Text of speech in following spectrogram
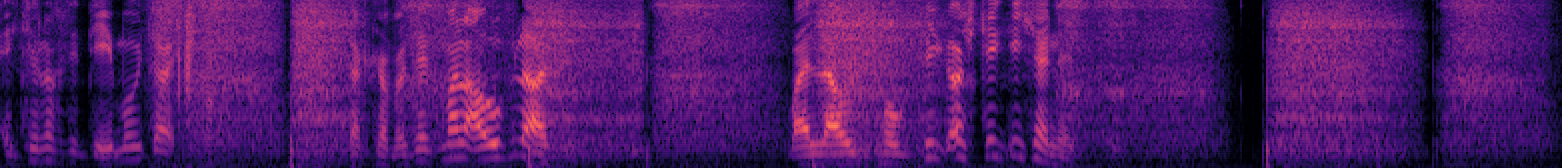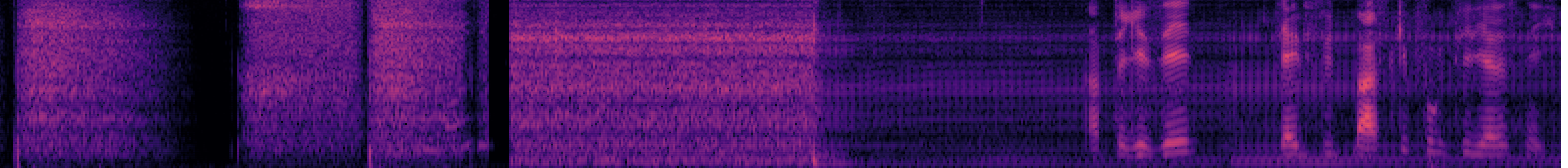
Ist ja noch die Demo, da, da können wir es jetzt mal auflassen. Weil laut Toxic ersticke ich ja nicht. Habt ihr gesehen? Selbst mit Maske funktioniert es nicht.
